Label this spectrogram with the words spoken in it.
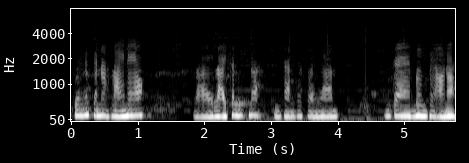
เบิ้งแล้วกันนะหลายแนว หลายหลายชนิดเนาะสีสันก็สวยงามแต่เบิ่งไปเอาเนาะ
